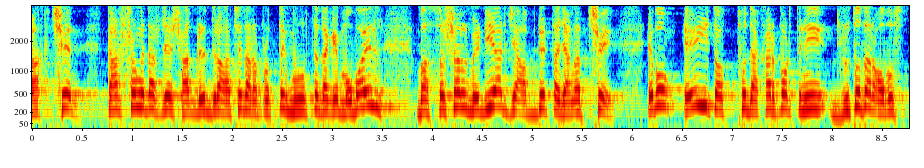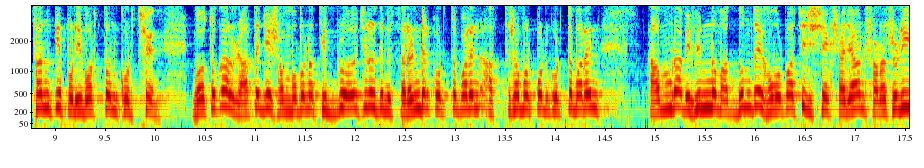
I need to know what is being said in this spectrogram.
রাখছেন। তার সঙ্গে তার যে সাগরিদরা আছে, তারা প্রত্যেক মুহূর্তে তাকে মোবাইল বা সোশ্যাল মিডিয়ার যে আপডেট তা জানাচ্ছে এবং এই তথ্য দেখার পর তিনি দ্রুত তার অবস্থানকে পরিবর্তন করছেন। গতকাল রাতে যে সম্ভাবনা তীব্র হয়েছিল, তিনি সারেন্ডার করতে পারেন, আত্মসমর্পণ করতে পারেন। আমরা বিভিন্ন মাধ্যম থেকে খবর পাচ্ছি যে শেখ শাহজাহান সরাসরি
